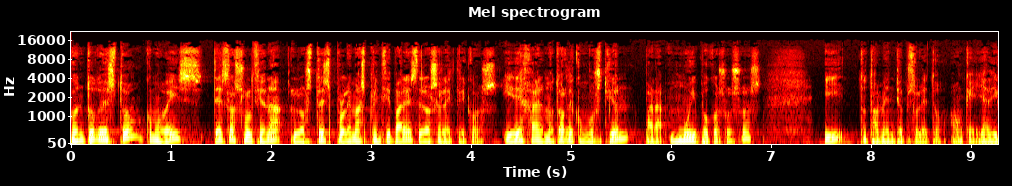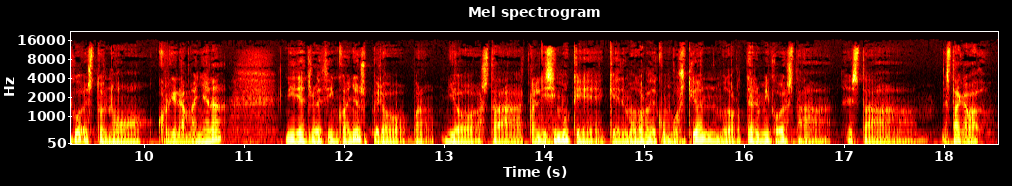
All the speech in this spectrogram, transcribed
Con todo esto, como veis, Tesla soluciona los tres problemas principales de los eléctricos y deja el motor de combustión para muy pocos usos y totalmente obsoleto. Aunque ya digo, esto no ocurrirá mañana ni dentro de cinco años, pero bueno, yo está clarísimo que, el motor de combustión, el motor térmico, está, está, está acabado.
